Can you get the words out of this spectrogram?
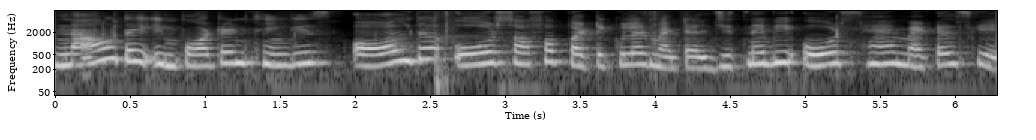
now the important thing is all the ores of a particular metal जितने भी ओर्स हैं मेटल्स के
